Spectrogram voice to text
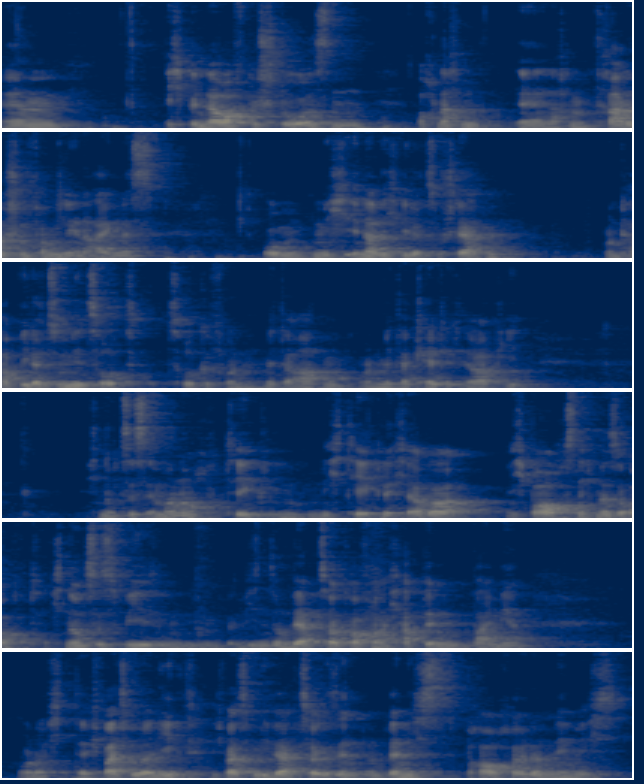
Ähm, ich bin darauf gestoßen, auch nach einem, äh, nach einem tragischen Familienereignis, um mich innerlich wieder zu stärken und habe wieder zu mir zurück, zurückgefunden mit der Atmung und mit der Kältetherapie. Ich nutze es immer noch, täglich, nicht täglich, aber ich brauche es nicht mehr so oft. Ich nutze es wie, wie so einem Werkzeugkoffer. Ich habe den bei mir oder ich, ich, weiß, wo er liegt. Ich weiß, wo die Werkzeuge sind und wenn ich es brauche, dann nehme ich es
